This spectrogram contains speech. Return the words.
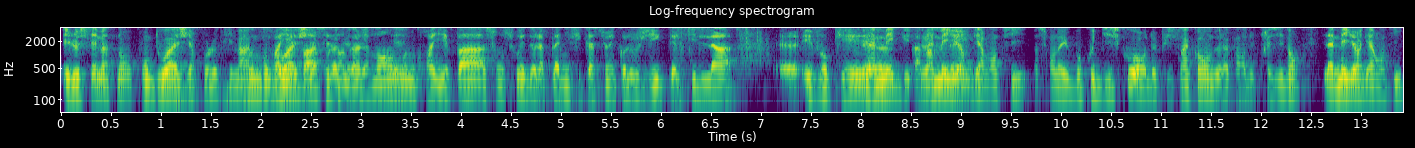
et le sait maintenant qu'on doit agir pour le climat. Vous ne croyez pas à ses engagements, vous ne croyez pas à son souhait de la planification écologique tel qu'il l'a euh, évoqué. La, euh, la meilleure garantie, parce qu'on a eu beaucoup de discours depuis cinq ans de la part du président, la meilleure garantie,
